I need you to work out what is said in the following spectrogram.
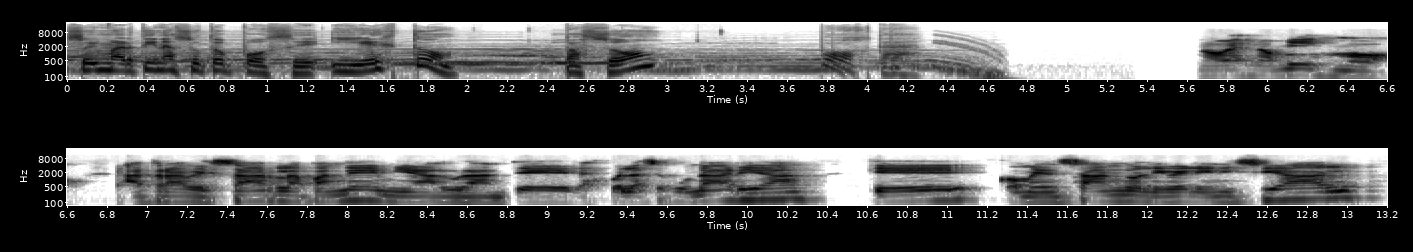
Soy Martina Sotopose y esto pasó posta. No es lo mismo atravesar la pandemia durante la escuela secundaria que comenzando el nivel inicial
